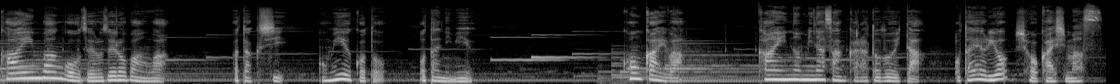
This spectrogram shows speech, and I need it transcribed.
会員番号00番は私おみゆこと小谷美優。今回は会員の皆さんから届いたお便りを紹介します。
